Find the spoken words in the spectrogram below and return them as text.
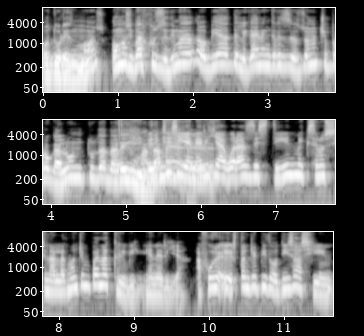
ο τουρισμός. Όμως υπάρχουν ζητήματα τα οποία τελικά είναι γκρίζε ζώνε και προκαλούν τούτα τα ρήγματα. Γιατί ξέρει, η ενέργεια αγοράζεις στην με ξένος συνάλλαγμα και είναι ακριβή η ενέργεια. Αφού ήρθαν και επιδοτήσασαν,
